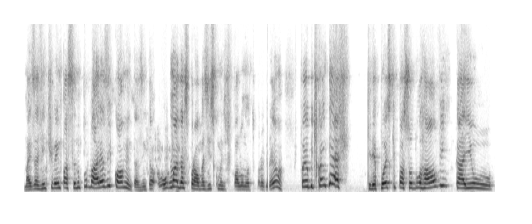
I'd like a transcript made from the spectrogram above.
Mas a gente vem passando por várias incógnitas. Então, uma das provas disso, como a gente falou no outro programa, foi o Bitcoin Cash, que depois que passou do halve, caiu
